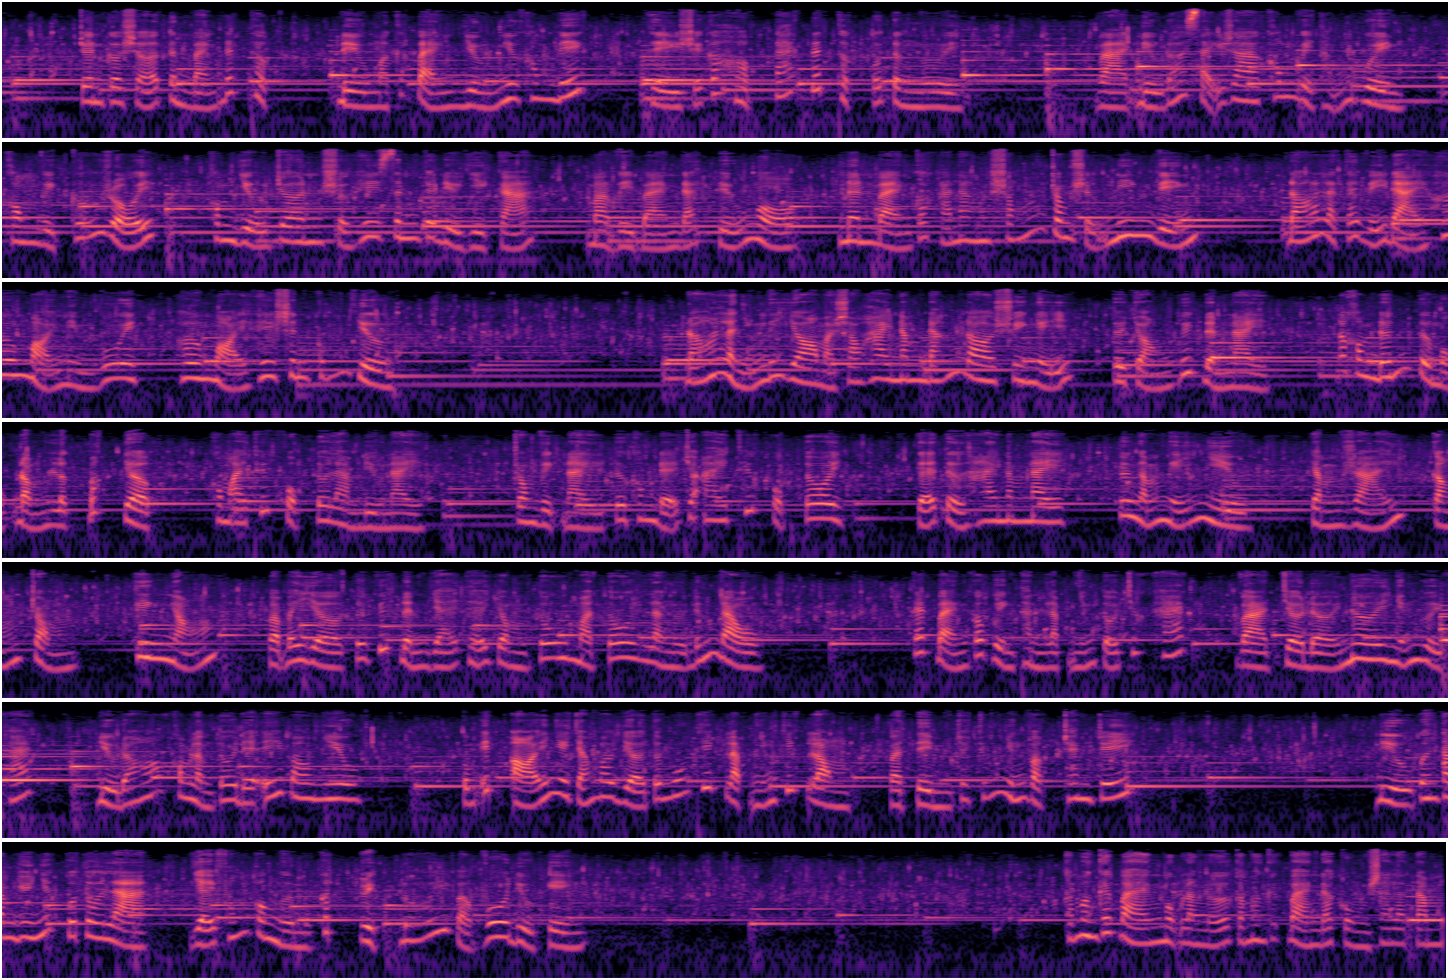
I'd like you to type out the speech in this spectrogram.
Trên cơ sở tình bạn đích thực, điều mà các bạn dường như không biết, thì sẽ có hợp tác đích thực của từng người và điều đó xảy ra không vì thẩm quyền không vì cứu rỗi không dựa trên sự hy sinh cho điều gì cả mà vì bạn đã hiểu ngộ nên bạn có khả năng sống trong sự niên viễn. Đó là cái vĩ đại hơn mọi niềm vui hơn mọi hy sinh cúng dường. Đó là những lý do mà sau hai năm đắn đo suy nghĩ tôi chọn quyết định này. Nó không đến từ một động lực bất chợt không ai thuyết phục tôi làm điều này. Trong việc này tôi không để cho ai thuyết phục tôi. Kể từ hai năm nay, tôi ngẫm nghĩ nhiều, chậm rãi, cẩn trọng, kiên nhẫn và bây giờ tôi quyết định giải thể dòng tu mà tôi là người đứng đầu. Các bạn có quyền thành lập những tổ chức khác và chờ đợi nơi những người khác. Điều đó không làm tôi để ý bao nhiêu. Cũng ít ỏi như chẳng bao giờ tôi muốn thiết lập những chiếc lòng và tìm cho chúng những vật trang trí. Điều quan tâm duy nhất của tôi là giải phóng con người một cách tuyệt đối và vô điều kiện. Cảm ơn các bạn một lần nữa, cảm ơn các bạn đã cùng Sa La Tâm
